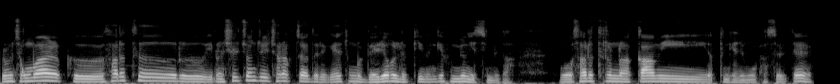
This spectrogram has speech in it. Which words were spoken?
그러면 정말 그 사르트르 이런 실존주의 철학자들에게 정말 매력을 느끼는 게 분명히 있습니다. 뭐 사르트르나 까미 같은 개념을 봤을 때,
